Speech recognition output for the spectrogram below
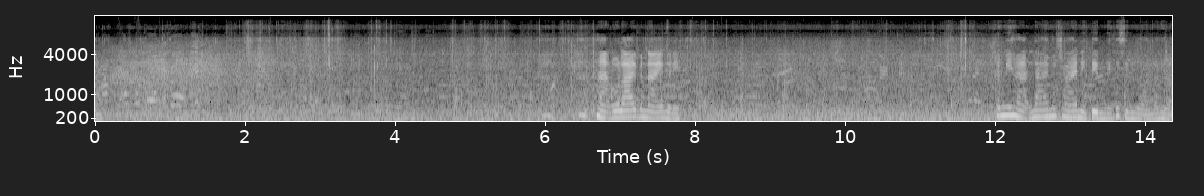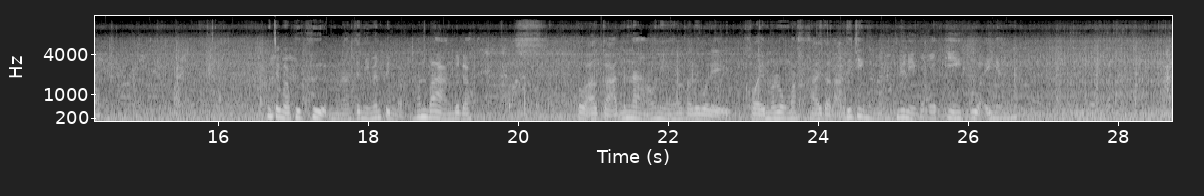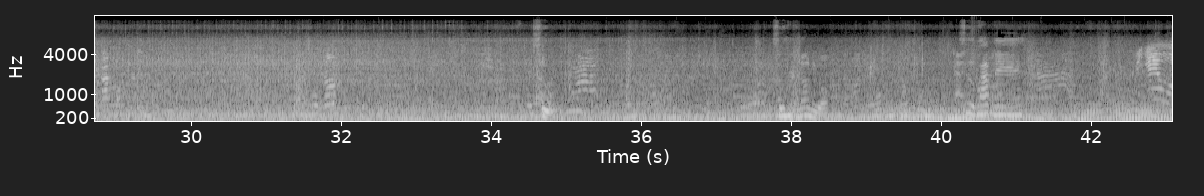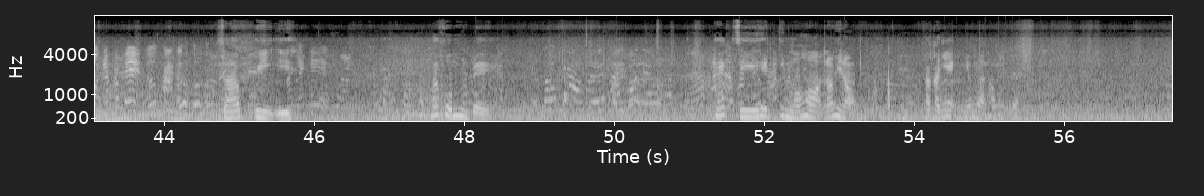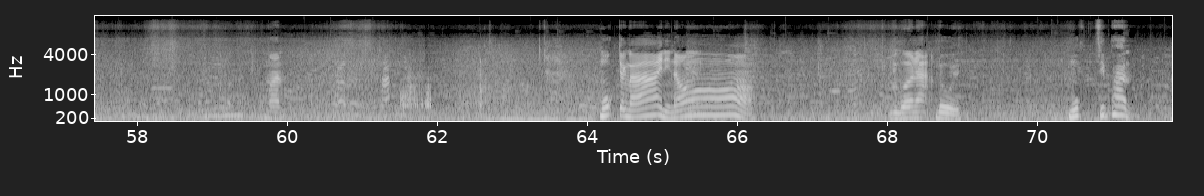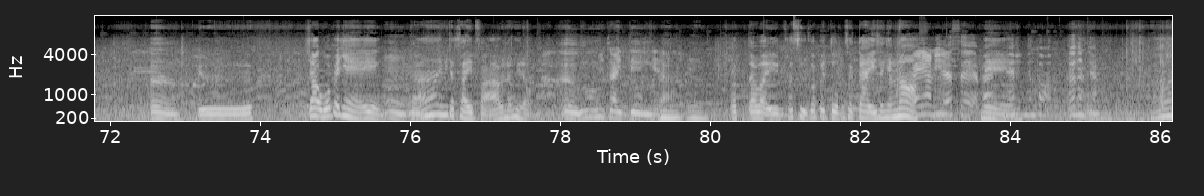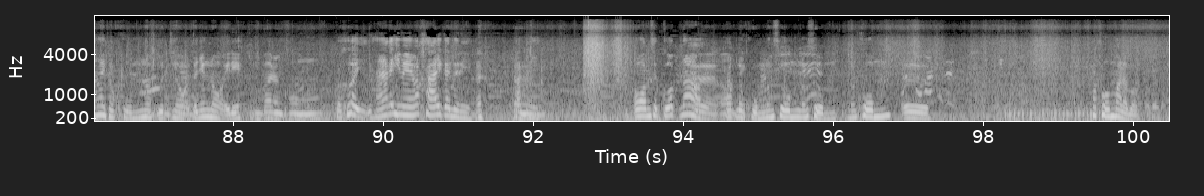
หาโนลายบันไดมือนี้ถ้ามีหาได้มาขายนี่เต็มนี่คือสิมวนนะพี่น้องมันจะแบบคือขืนนะแต่นี่มันเป็นแบบมันบางเบิดแล้วเพราะอากาศมันหนาวนี่เขาก็เลยบ่ได้คอยมาลงมาขายตลาดที่จริงอยู่นี่เขาก็กีกล้วยอิหยังคุณเนาะสูซื้อหันเน่านี่บ่ซื้อพักแม่ ไม่แย่ออกนะประเภทเออผ่าเออเออเออ สาว กวียังไงมาคมเหมือนไปพักสีเฮ็ดกินหมอหอนเนาะพี่น้องพักขะแยงอยังเงินเท่านี้เลยมันมุกจังได้นี่เนาะอยู่เบอร์นะโดย มุกสิบพันเออเออ เจ้าว่าไปแหย่เองอืมอืม ได้มีแต่ไข่ฝามันนะพี่น้องเออมันมีใจตีนอย่างอืนี้มอืมเอาเอาไว้ข้าสื่อก็ไปต้มสไก่ซะยังเนอก ไอ้อันนี้นะแสบแม่เงินทอดเออกันจ้ะให้พระคุ้มเนาะคืนเที่ยวแต่ยังหน่อยดิมันบ้านคงก็เคยหากับอีเมลมาขายกันเดี๋ยวนี้พักนี้ออมสกบเนาะพักน้ำขุมน้ำส้มน้ำสมน้ำคม เออพระคมมาแล้วบอกอะไรนะ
